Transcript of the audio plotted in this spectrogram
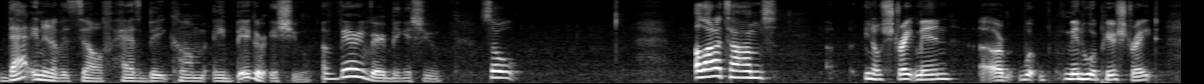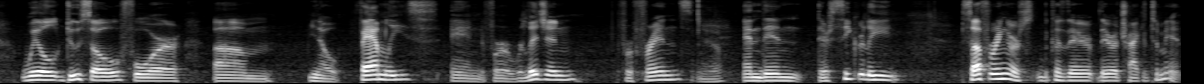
that in and of itself has become a bigger issue, a very very big issue. So a lot of times, you know, straight men uh, or men who appear straight will do so for um, you know families and for religion, for friends, Yeah. and then they're secretly suffering or because they're they're attracted to men.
